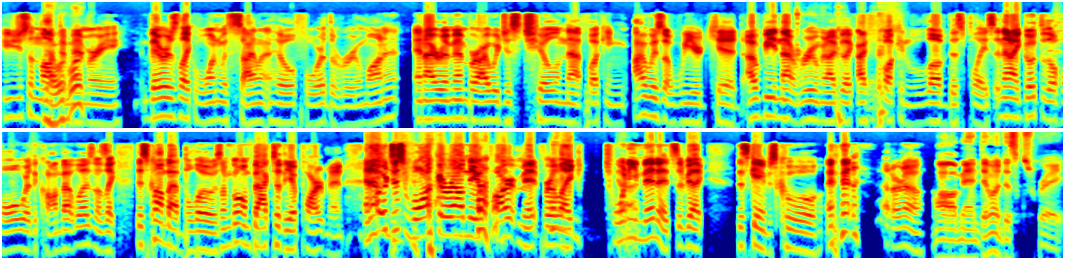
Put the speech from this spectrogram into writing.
You just unlocked a would work. memory. There was like one with Silent Hill 4 the room on it, and I remember I would just chill in that fucking I was a weird kid. I would be in that room and I'd be like I fucking love this place. And then I'd go through the hole where the combat was and I was like this combat blows. I'm going back to the apartment. And I would just walk around the apartment for like 20 God. minutes and be like this game's cool. And then I don't know. Oh man, demo discs great.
